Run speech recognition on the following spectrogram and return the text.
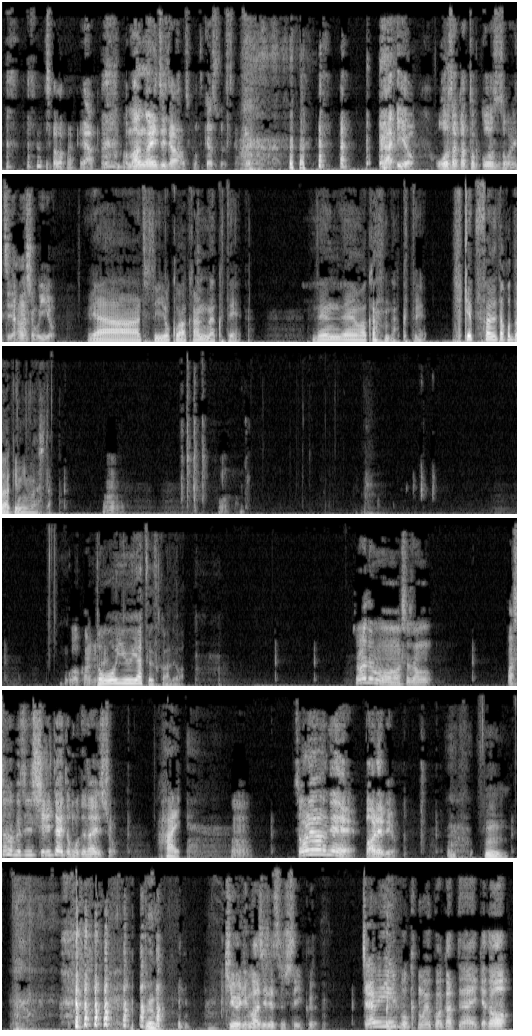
そう、いや、まあ漫画について話すポッドキャストですからね。いいよ。大阪特攻層について話してもいいよ。いやー、ちょっとよくわかんなくて。全然わかんなくて。否決されたことだけ見ました。うん。そうよくわかんない。どういうやつですか、あれは？それはでも、明日さん、明日さん別に知りたいと思ってないでしょ。はい。うん。それはね、バレるよ。うん。うん。急にマジレスしていく。ちなみに僕もよくわかってないけど、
